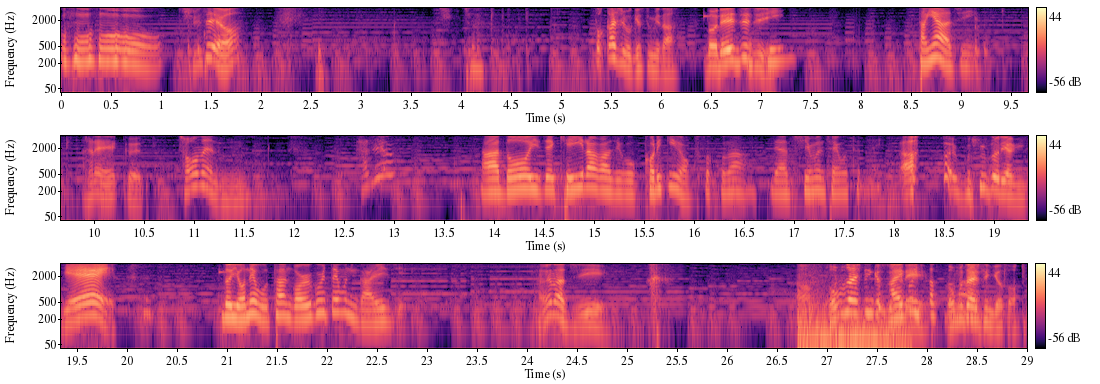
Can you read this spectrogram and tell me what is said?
오호호. 주세요. 진짜. 똑같이 보겠습니다. 너 레즈지. 게이? 당연하지. 그래, 그 처음엔 음, 하세요. 아, 너 이제 게이라 가지고 거리낌이 없었구나. 내가 질문 잘못했네. 아이, 무슨 소리야 그게? 너 연애 못한 거 얼굴 때문인 거 알지? 당연하지. 어? 너무 잘생겼어 알고 그래. 있었구나. 너무 잘생겨서.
